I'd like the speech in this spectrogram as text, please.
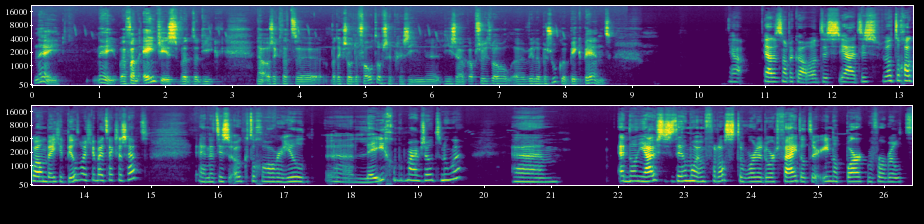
Nee, nee. Waarvan eentje is, wat, die, nou, als ik dat, uh, wat ik zo de foto's heb gezien, uh, die zou ik absoluut wel willen bezoeken. Big Bend. Ja, Ja, dat snap ik wel. Want het is, ja, het is wel toch ook wel een beetje het beeld wat je bij Texas hebt. En het is ook toch wel weer heel uh, leeg, om het maar even zo te noemen. Um, en dan juist is het heel mooi om verrast te worden door het feit dat er in dat park bijvoorbeeld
